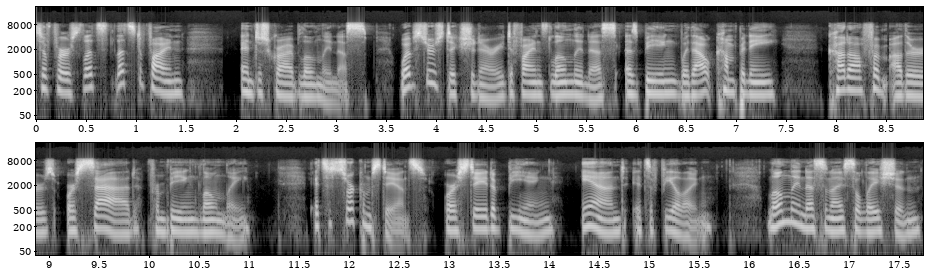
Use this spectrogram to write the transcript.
So first, let's let's define and describe loneliness. Webster's dictionary defines loneliness as being without company, cut off from others, or sad from being lonely. It's a circumstance or a state of being, and it's a feeling. Loneliness and isolation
